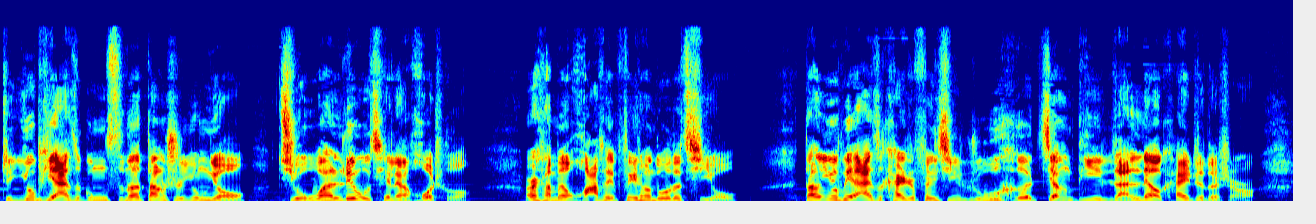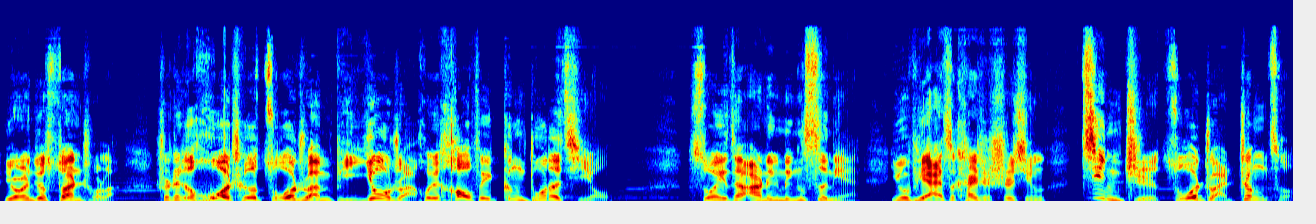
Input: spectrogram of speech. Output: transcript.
这 UPS 公司呢，当时拥有九万六千辆货车，而他们要花费非常多的汽油。当 UPS 开始分析如何降低燃料开支的时候，有人就算出了，说这个货车左转比右转会耗费更多的汽油。所以在二零零四年，UPS 开始实行禁止左转政策，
